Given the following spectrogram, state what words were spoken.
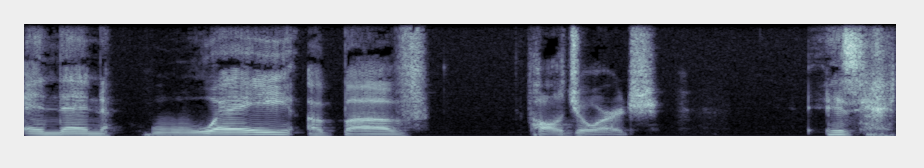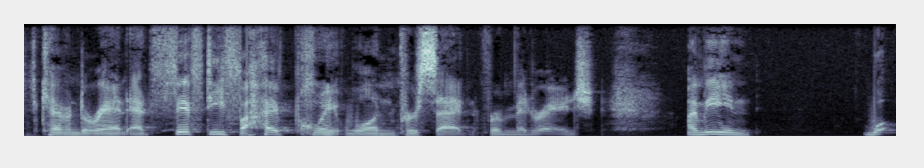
And then way above Paul George is Kevin Durant at 55.1% from mid range. I mean, what?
